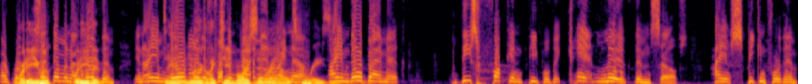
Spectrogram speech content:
I represent Where do you- them and where I do you love live? them. And I am Damn, their you look like Jim motherfucking Morrison Batman right now. It's now. crazy. I am their Batman. These fucking people that can't live themselves. I am speaking for them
